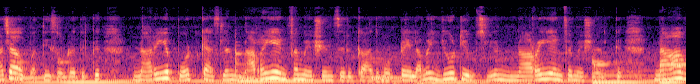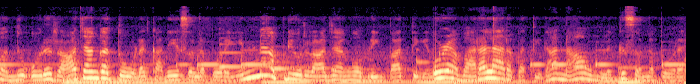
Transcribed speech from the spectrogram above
ராஜாவை பற்றி சொல்கிறதுக்கு நிறைய பாட்காஸ்ட்டில் நிறைய இன்ஃபர்மேஷன்ஸ் இருக்குது அது மட்டும் இல்லாமல் யூடியூப்ஸ்லேயும் நிறைய இன்ஃபர்மேஷன் இருக்குது நான் வந்து ஒரு ராஜாங்கத்தோட கதையை சொல்ல போகிறேன் என்ன அப்படி ஒரு ராஜாங்கம் அப்படின்னு பார்த்தீங்கன்னா சோழ வரலாறை பற்றி தான் நான் உங்களுக்கு சொல்ல போகிறேன்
